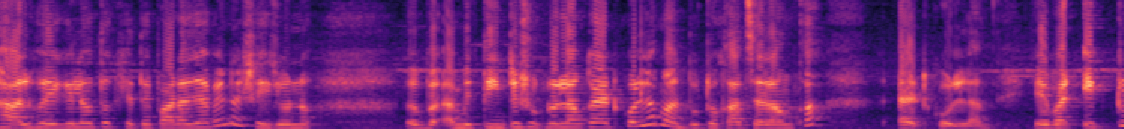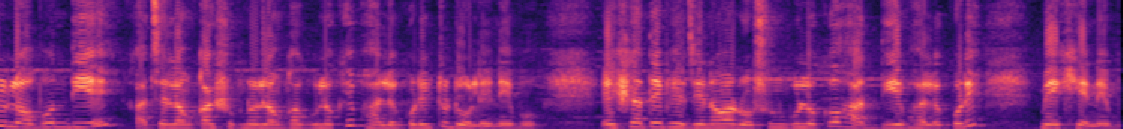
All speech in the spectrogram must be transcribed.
ঝাল হয়ে গেলেও তো খেতে পারা যাবে না, সেই জন্য আমি তিনটে শুকনো লঙ্কা অ্যাড করলাম আর দুটো কাঁচা লঙ্কা অ্যাড করলাম। এবার একটু লবণ দিয়ে কাঁচা লঙ্কা, শুকনো লঙ্কাগুলোকে ভালো করে একটু ডলে নেব। এর সাথে ভেজে নেওয়া রসুনগুলোকেও হাত দিয়ে ভালো করে মেখে নেব।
